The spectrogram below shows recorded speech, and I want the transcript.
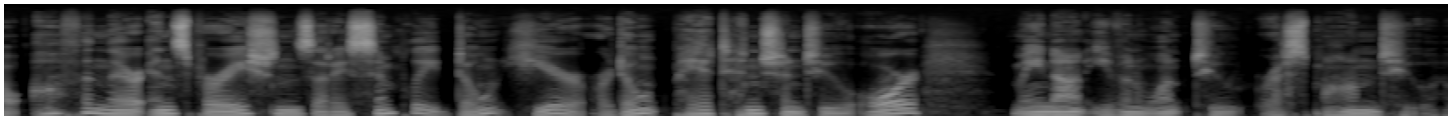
how often there are inspirations that I simply don't hear or don't pay attention to or may not even want to respond to.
